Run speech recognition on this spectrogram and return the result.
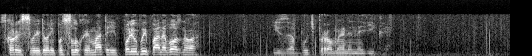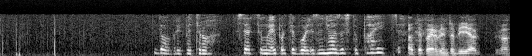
Скоро із своєї долі послухай матері, полюби пана возного і забудь про мене навіки. Добрий Петро. Серце моє проти волі за нього заступається. А тепер він тобі як? га?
